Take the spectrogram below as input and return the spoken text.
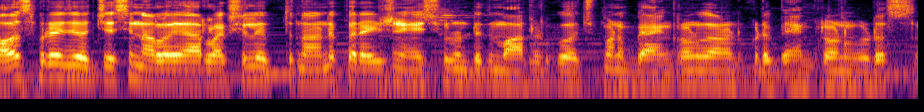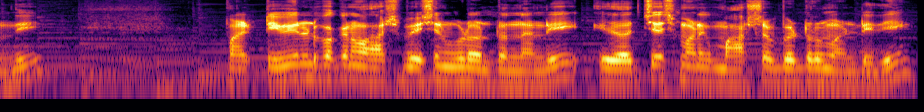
హౌస్ ప్రైజ్ వచ్చేసి నలభై ఆరు లక్షలు చెప్తున్నాను ప్రైజ్ ఏసీ ఉంటుంది మాట్లాడుకోవచ్చు. మనకి బ్యాంక్ లోన్ కావాలంటే కూడా బ్యాంక్ లోన్ కూడా వస్తుంది. మనకి టీవీ నుండి పక్కన వాష్ బేసిన్ కూడా ఉంటుందండి. ఇది వచ్చేసి మనకి మాస్టర్ బెడ్రూమ్ అండి ఇది.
